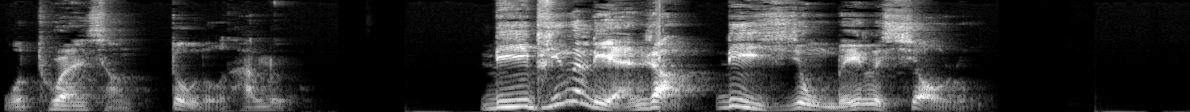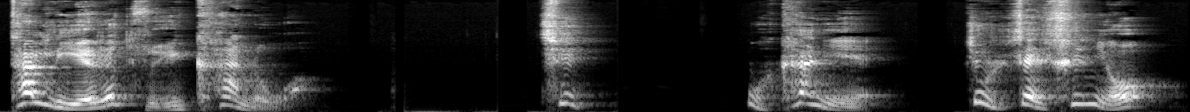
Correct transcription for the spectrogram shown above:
我突然想逗逗他乐。李平的脸上立即就没了笑容，他咧着嘴看着我，切，我看你就是在吹牛，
